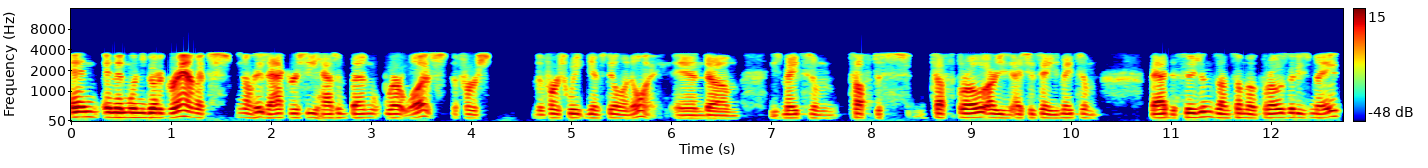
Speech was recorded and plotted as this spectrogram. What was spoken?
and and then when you go to Graham, it's you know his accuracy hasn't been where it was the first the first week against Illinois, and um, he's made some tough tough throw, or I should say, he's made some bad decisions on some of the throws that he's made.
